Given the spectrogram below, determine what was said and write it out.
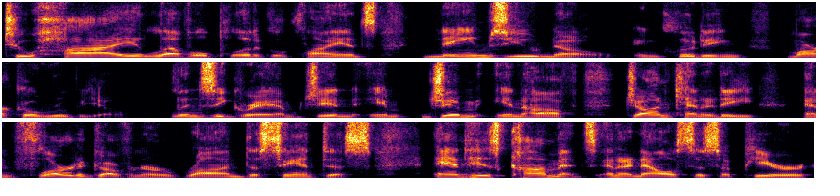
to high level political clients, names you know, including Marco Rubio, Lindsey Graham, Jim, Jim Inhofe, John Kennedy, and Florida Governor Ron DeSantis. And his comments and analysis appear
